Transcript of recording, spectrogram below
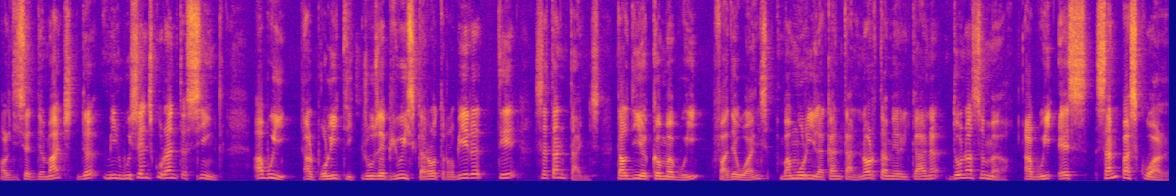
el 17 de maig de 1845. Avui, el polític Josep Lluís Carot Rovira té 70 anys. Tal dia com avui, fa 10 anys, va morir la cantant nord-americana Donna Summer. Avui és Sant Pasqual,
